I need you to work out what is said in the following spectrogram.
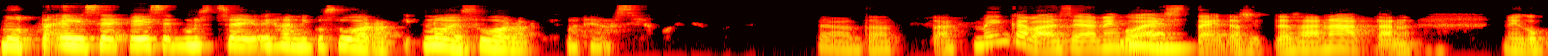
Mutta ei se, ei se, se ei ole ihan niin suora, noin suoraviivainen asia. Se on totta. Minkälaisia niin kuin mm. esteitä sitten sä näet tämän niin kuin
